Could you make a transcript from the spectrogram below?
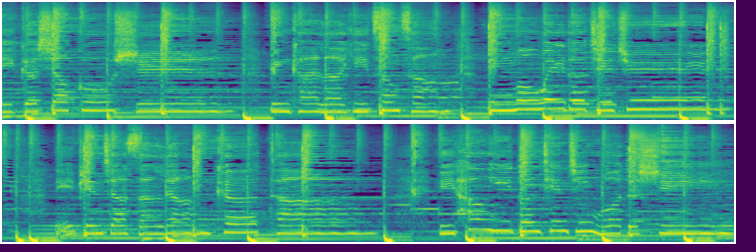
几个小故事，晕开了一层层柠檬味的结局。你偏加三两颗糖，一行一段填进我的心。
